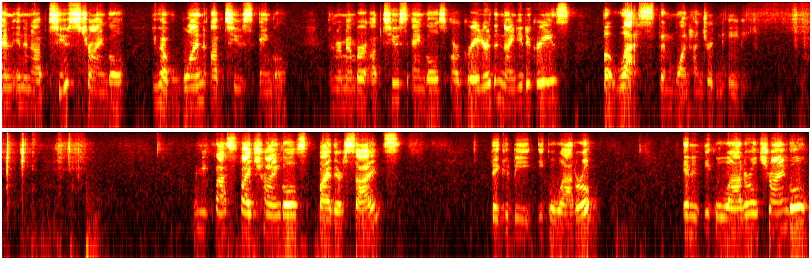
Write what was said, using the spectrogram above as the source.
And in an obtuse triangle, you have one obtuse angle. And remember, obtuse angles are greater than 90 degrees, but less than 180. When you classify triangles by their sides, they could be equilateral, in an equilateral triangle,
